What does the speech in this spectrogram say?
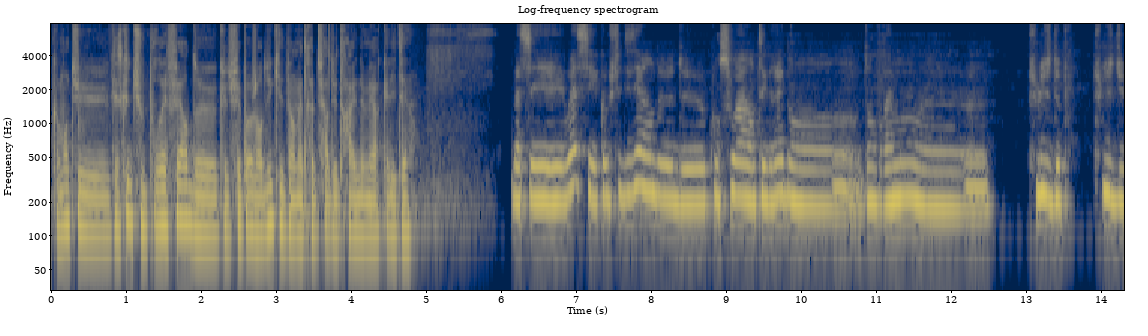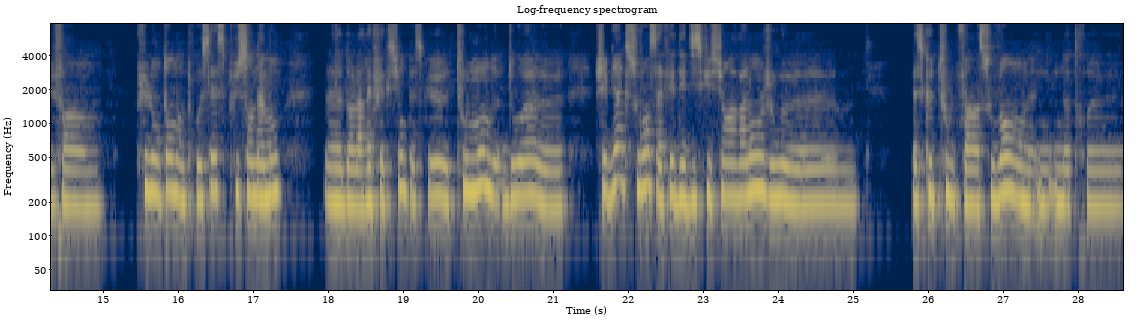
Comment tu, qu'est-ce que tu pourrais faire de, que tu fais pas aujourd'hui qui te permettrait de faire du travail de meilleure qualité? Bah c'est ouais c'est comme je te disais hein, de, de qu'on soit intégré dans, dans vraiment euh, plus de plus du enfin plus longtemps dans le process plus en amont euh, dans la réflexion parce que tout le monde doit euh, je sais bien que souvent ça fait des discussions à rallonge où parce que tout, enfin souvent notre, euh,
